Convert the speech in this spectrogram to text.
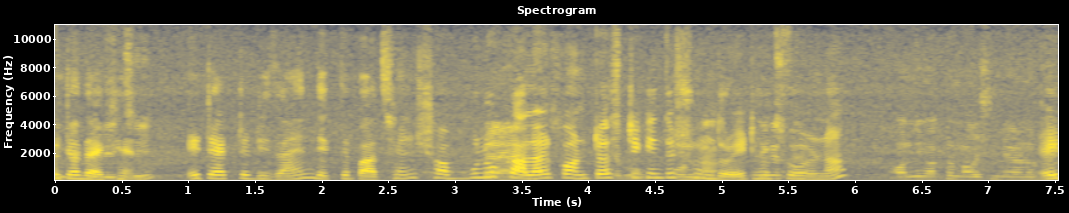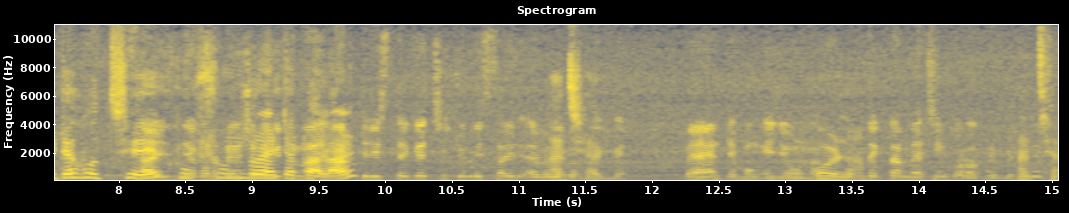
এটা দেখেন এটা একটা ডিজাইন দেখতে পাচ্ছেন। সবগুলো কালার কন্ট্রাস্টে কিন্তু সুন্দর এটা হচ্ছে ওড়না। অনলি মাত্র 999 এটা টাকা। হচ্ছে Size খুব নিয়ে কোনো সুন্দর tension একটা কিছু নাই, কালার 38 থেকে 46 সাইজ अवेलेबल আচ্ছা। থাকবে প্যান্ট এবং এই যে ওড়না ওড়না। প্রত্যেকটা ম্যাচিং করা থাকবে ঠিক আছে? আচ্ছা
